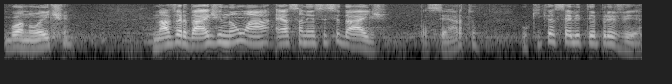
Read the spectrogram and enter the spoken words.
boa noite. Na verdade, não há essa necessidade, tá certo? O que, que a CLT prevê?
